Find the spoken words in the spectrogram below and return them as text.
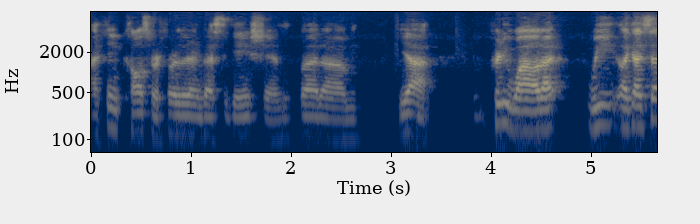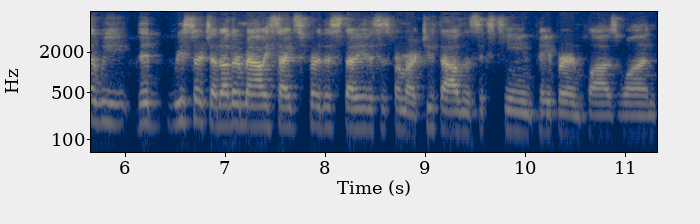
I think calls for further investigation. But um, yeah, pretty wild. I, we, like I said, we did research at other Maui sites for this study. This is from our 2016 paper in PLOS One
